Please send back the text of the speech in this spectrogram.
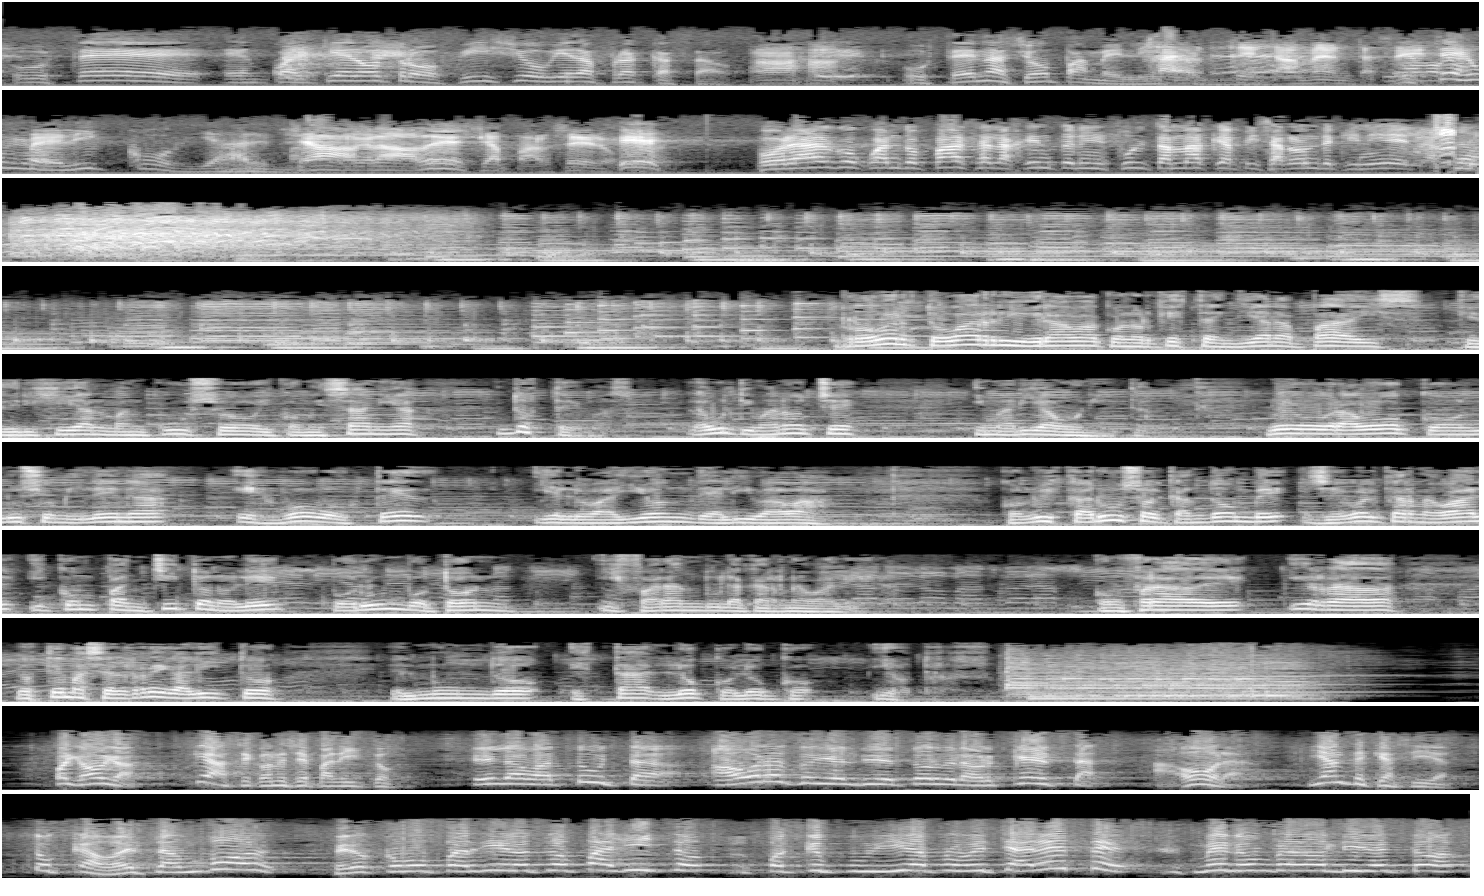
usted en cualquier otro oficio hubiera fracasado. Ajá. Usted nació para melico. Ciertamente, sí. Usted es un melico de alma. Se agradece a parcero. Por algo cuando pasa la gente no insulta más que a pizarrón de quiniela. Roberto Barri graba con la orquesta Indiana Pais, que dirigían Mancuso y Comesaña, dos temas, La Última Noche y María Bonita. Luego grabó con Lucio Milena Es Bobo Usted y El Bayón de Alibaba. Con Luis Caruso, el candombe, llegó el carnaval y con Panchito Nolé por un botón y farándula carnavalera. Con Frade y Rada, los temas El Regalito, El Mundo está loco, loco y otros. Oiga, oiga, ¿qué hace con ese palito? En la batuta. Ahora soy el director de la orquesta. Ahora. ¿Y antes qué hacía? Tocaba el tambor, pero como perdí el otro palito, para que pudiera aprovechar este, me nombraron director.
